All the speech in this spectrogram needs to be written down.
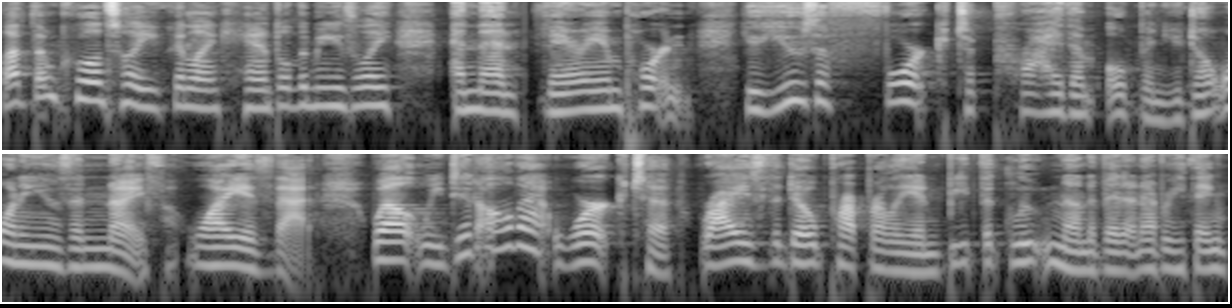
Let them cool until you can like handle them easily. And then very important, you use a fork to pry them open. You don't want to use a knife. Why is that? Well, we did all that work to rise the dough properly and beat the gluten out of it and everything.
